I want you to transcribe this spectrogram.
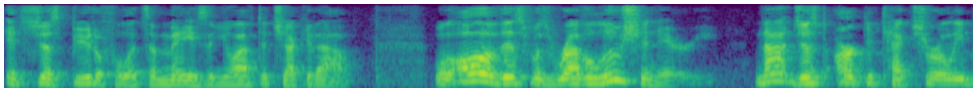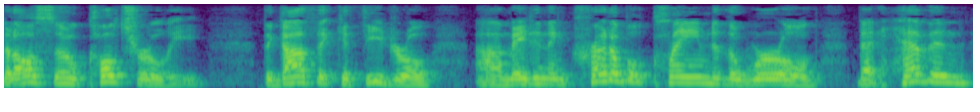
It's just beautiful. It's amazing. You'll have to check it out. Well, all of this was revolutionary, not just architecturally, but also culturally. The Gothic cathedral uh, made an incredible claim to the world that heaven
